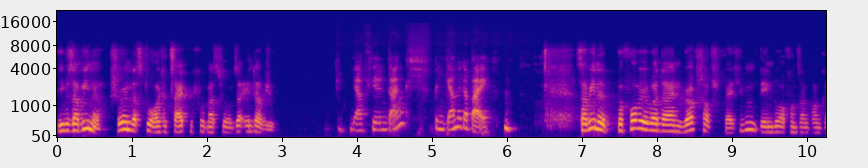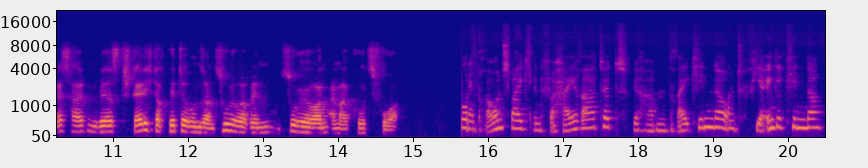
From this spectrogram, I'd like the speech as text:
Liebe Sabine, schön, dass du heute Zeit gefunden hast für unser Interview. Ja, vielen Dank. Ich bin gerne dabei. Sabine, bevor wir über deinen Workshop sprechen, den du auf unserem Kongress halten wirst, stell dich doch bitte unseren Zuhörerinnen und Zuhörern einmal kurz vor. In Braunschweig, ich bin verheiratet. Wir haben drei Kinder und vier Enkelkinder.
